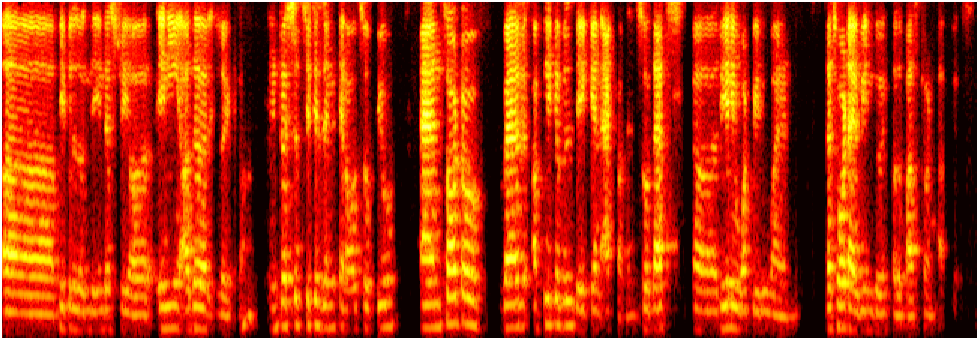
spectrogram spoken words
uh, people in the industry, or any other like you know, interested citizen can also view and sort of where applicable they can act on it. So that's uh, really what we do, and that's what I've been doing for the past two and a half years.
